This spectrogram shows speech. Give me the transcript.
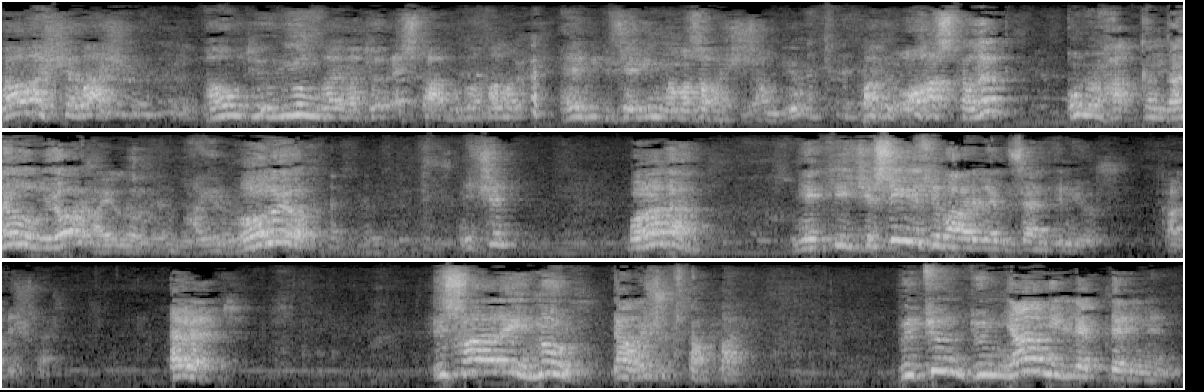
Yavaş yavaş. Yahu diyor ölüyorum galiba tövbe estağfurullah falan. Hele bir düzeleyim namaza başlayacağım diyor. Bakın o hastalık onun hakkında ne oluyor? Hayırlı oluyor. Hayırlı oluyor. Niçin? Ona da neticesi itibariyle güzel deniyor kardeşler. Evet. Risale-i Nur yani şu kitaplar bütün dünya milletlerinin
